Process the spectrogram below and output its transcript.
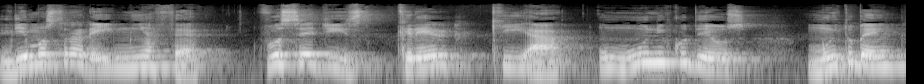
lhe mostrarei minha fé. Você diz crer que há um único Deus. Muito bem,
